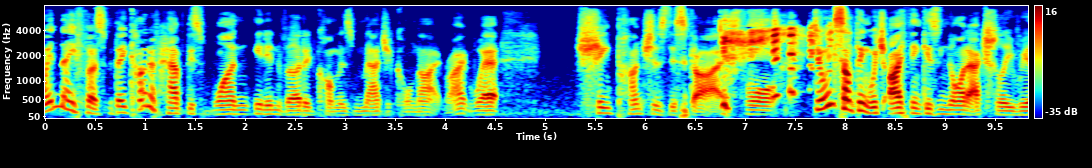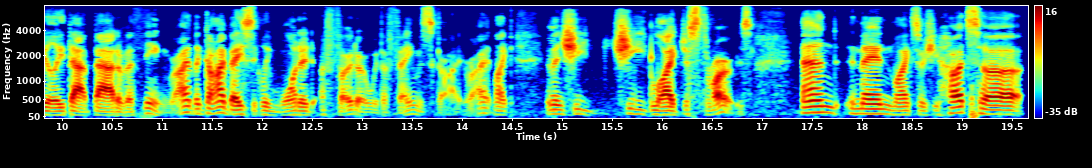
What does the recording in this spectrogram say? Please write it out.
when they first they kind of have this one in inverted commas magical night right where she punches this guy for doing something which I think is not actually really that bad of a thing, right? The guy basically wanted a photo with a famous guy, right? Like, and then she she like just throws. And and then like so she hurts her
